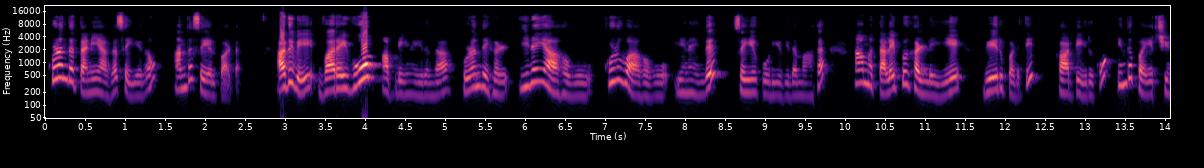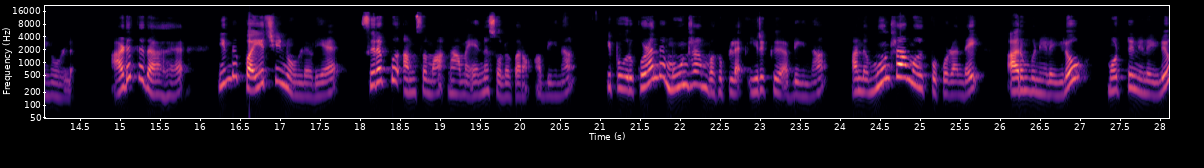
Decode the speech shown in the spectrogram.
குழந்தை தனியாக செய்யணும் அந்த செயல்பாட்டை. அதுவே வரைவோம் அப்படின்னு இருந்தா குழந்தைகள் இணையாகவோ குழுவாகவோ இணைந்து செய்யக்கூடிய விதமாக நாம தலைப்புகள்லேயே வேறுபடுத்தி காட்டியிருக்கோம் இந்த பயிற்சி நூல்ல. அடுத்ததாக இந்த பயிற்சி நூலுடைய சிறப்பு அம்சமா நாம என்ன சொல்ல போறோம் அப்படின்னா இப்போ ஒரு குழந்தை மூன்றாம் வகுப்புல இருக்கு அப்படின்னா அந்த மூன்றாம் வகுப்பு குழந்தை அரும்பு நிலையிலோ மொட்டு நிலையிலோ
